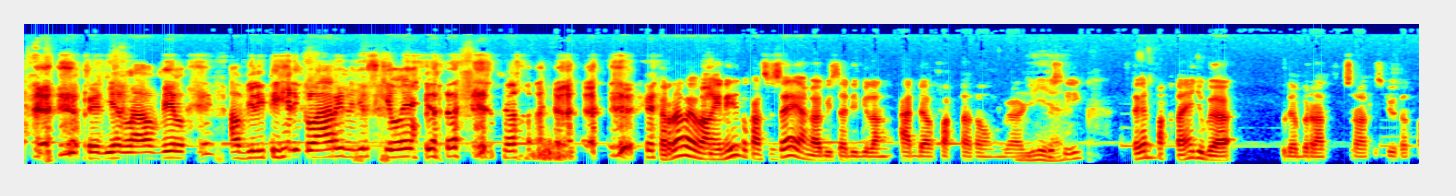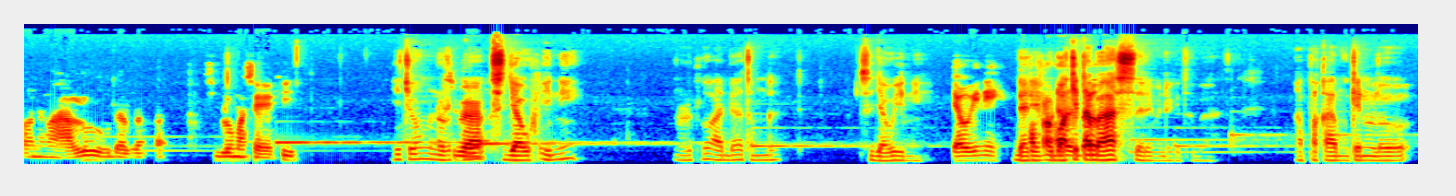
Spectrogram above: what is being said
Ferdian labil ability-nya dikeluarin anjir skillnya karena memang ini tuh kasusnya yang nggak bisa dibilang ada fakta atau enggak gitu Iya. sih tapi kan faktanya juga udah berat 100 juta tahun yang lalu udah berapa sebelum masehi ya cuma menurut Juga- lo sejauh ini menurut lo ada atau enggak sejauh ini? Jauh ini. Dari yang udah kita bahas dari yang udah kita bahas. Apakah mungkin lo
